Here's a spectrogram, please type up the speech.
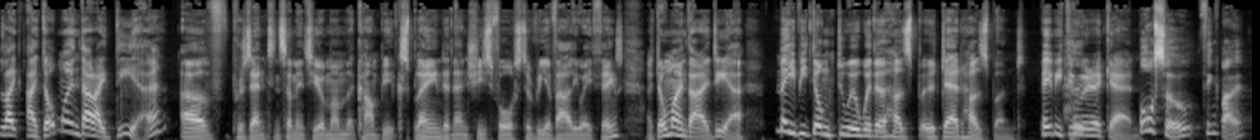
like I don't mind that idea of presenting something to your mum that can't be explained and then she's forced to reevaluate things. I don't mind that idea. Maybe don't do it with her husband, her dead husband. Maybe do it again. Also, think about it.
